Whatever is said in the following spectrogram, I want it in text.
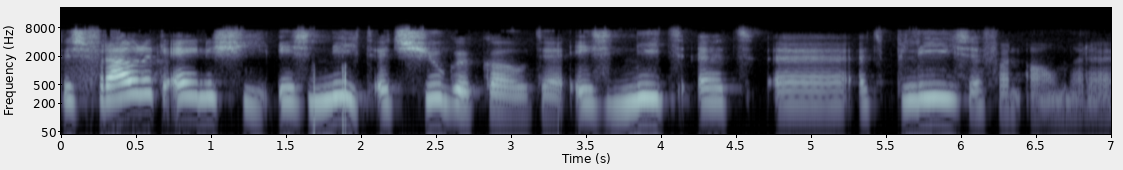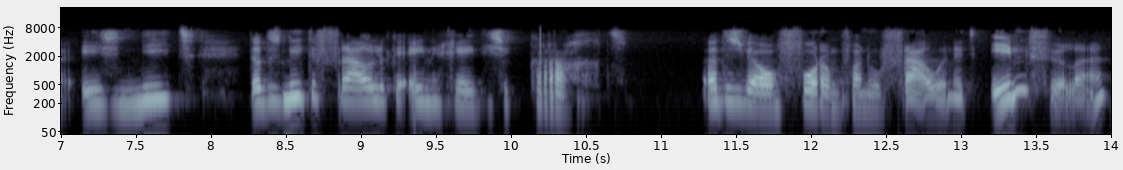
Dus vrouwelijke energie is niet het sugarcoaten, is niet het, uh, het pleasen van anderen, is niet, dat is niet de vrouwelijke energetische kracht. Dat is wel een vorm van hoe vrouwen het invullen.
